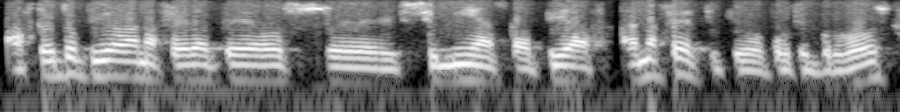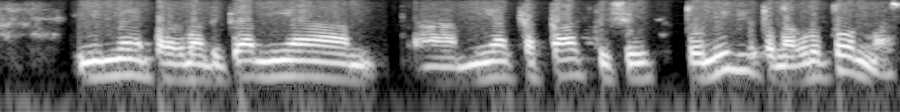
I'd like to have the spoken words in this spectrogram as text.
Αυτό το οποίο αναφέρατε ως ε, σημεία στα οποία αναφέρθηκε ο Πρωθυπουργός είναι πραγματικά μια, μια κατάκτηση των ίδιων των αγροτών μας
